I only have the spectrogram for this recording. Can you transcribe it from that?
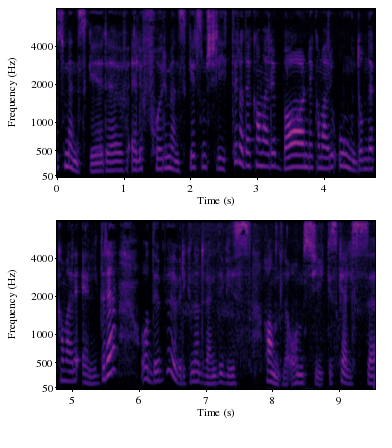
hos mennesker, eh, eller for mennesker som sliter. Og det kan være barn, det kan være ungdom, det kan være eldre. Og det behøver ikke nødvendigvis handle om psykisk helse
